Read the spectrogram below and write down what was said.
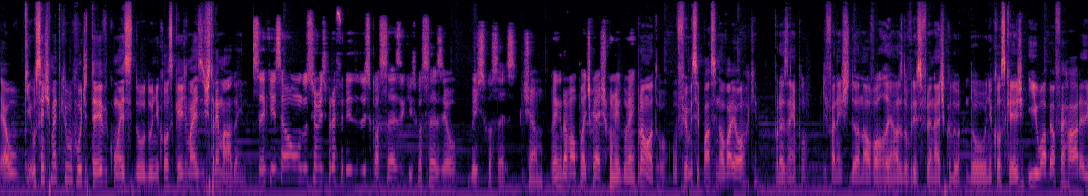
é o, que- o sentimento que o Rude teve com esse do, do Nicolas Cage, mais extremado ainda. Sei que esse é um dos filmes preferidos do Scorsese, que Scorsese eu beijo Scorsese. Te amo. Vem gravar um podcast comigo, vem. Pronto, o filme se passa em Nova York, por exemplo, diferente da Nova Orleans, do Vício Frenético do, do Nicolas Cage. E o Abel Ferrara, ele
